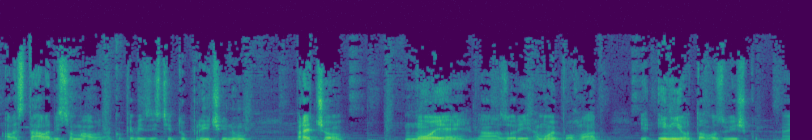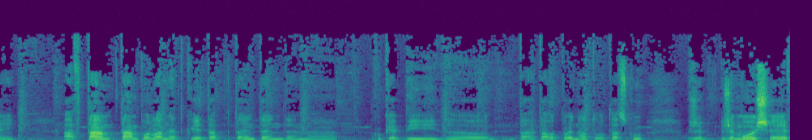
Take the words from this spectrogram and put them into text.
Ale stále by som mal ako keby zistiť tú príčinu, prečo moje názory a môj pohľad je iný od toho zvyšku. Hej? A tam, tam podľa mňa je tá, ten, ten, ten, eh, ako keby eh, tá, tá odpoveď na tú otázku, že, že môj šéf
